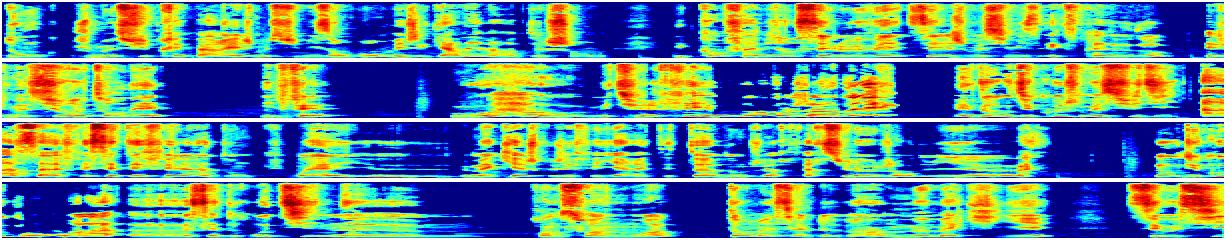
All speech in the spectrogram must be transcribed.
Donc, je me suis préparée, je me suis mise en bombe, mais j'ai gardé ma robe de chambre. Et quand Fabien s'est levé, tu sais, je me suis mise exprès de dos et je me suis retournée. Il fait Waouh, mais tu es rayonnante aujourd'hui et donc, du coup, je me suis dit, ah, ça a fait cet effet-là. Donc, ouais, euh, le maquillage que j'ai fait hier était top, donc je vais refaire celui-là aujourd'hui. Euh. Donc, du coup, pour moi, euh, cette routine, prendre soin de moi, dans ma salle de bain, me maquiller, c'est aussi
